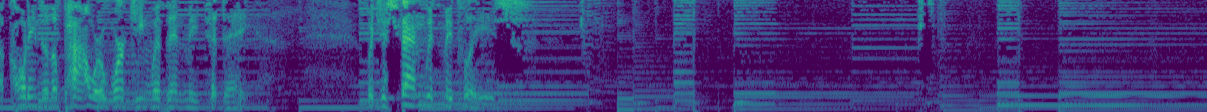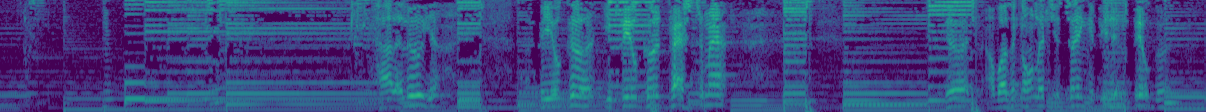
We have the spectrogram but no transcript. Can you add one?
according to the power working within me today. Would you stand with me, please? Hallelujah. I feel good. You feel good, Pastor Matt? Good. I wasn't going to let you sing if you didn't feel good.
